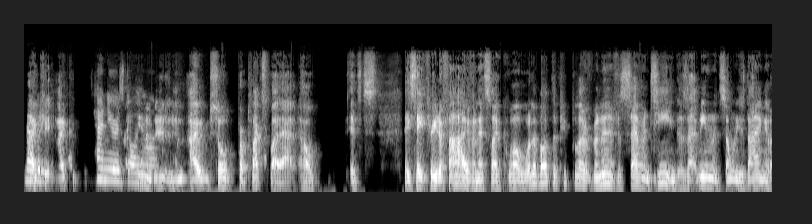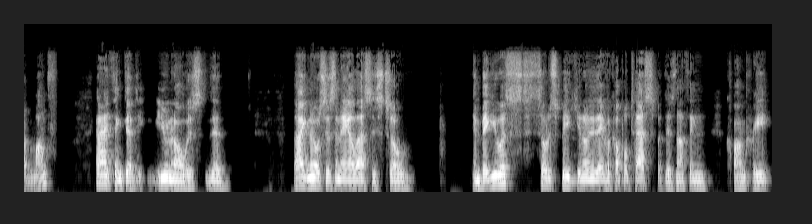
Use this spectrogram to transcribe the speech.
nobody. I, I, Ten years going on. Imagine. I'm so perplexed by that. How it's they say three to five, and it's like, well, what about the people that have been in it for 17? Does that mean that somebody's dying at a month? And I think that, you know, is the diagnosis in ALS is so ambiguous, so to speak. You know, they have a couple tests, but there's nothing concrete.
